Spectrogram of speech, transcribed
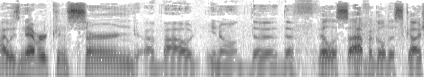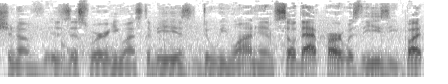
I was never concerned about you know the the philosophical discussion of is this where he wants to be? Is do we want him? So that part was the easy, but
